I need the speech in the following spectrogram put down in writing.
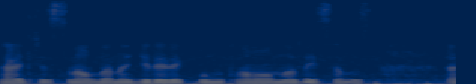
Telkin sınavlarına girerek bunu tamamladıysanız e,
